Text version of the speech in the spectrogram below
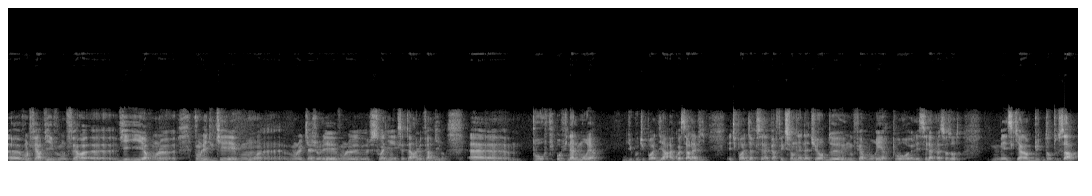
euh, vont le faire vivre, vont le faire euh, vieillir, vont l'éduquer, vont, vont le cajoler, vont le soigner, etc., le faire vivre, pour au final mourir. Du coup, tu pourrais te dire à quoi sert la vie? Et tu pourrais dire que c'est la perfection de la nature de nous faire mourir pour laisser la place aux autres. Mais est-ce qu'il y a un but dans tout ça?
